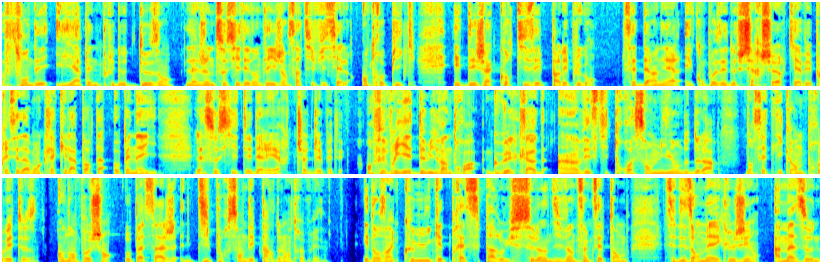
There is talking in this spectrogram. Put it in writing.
fondée il y a à peine plus de deux ans, la jeune société d'intelligence artificielle Anthropique est déjà courtisée par les plus grands. Cette dernière est composée de chercheurs qui avaient précédemment claqué la porte à OpenAI, la société derrière ChatGPT. En février 2023, Google Cloud a investi 300 millions de dollars dans cette licorne prometteuse, en empochant au passage 10% des parts de l'entreprise. Et dans un communiqué de presse paru ce lundi 25 septembre, c'est désormais avec le géant Amazon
